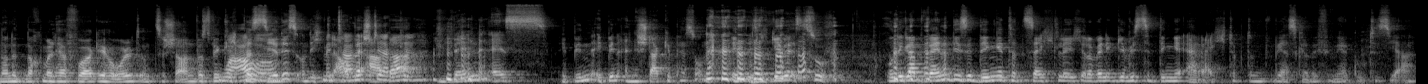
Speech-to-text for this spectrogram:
noch nicht nochmal hervorgeholt und zu schauen, was wirklich wow. passiert ist. Und ich Mentale glaube Stärke. aber, wenn es, ich bin, ich bin eine starke Person, ich, ich gebe es zu. Und ich glaube, wenn diese Dinge tatsächlich oder wenn ich gewisse Dinge erreicht habe, dann wäre es, glaube ich, für mich ein gutes Jahr.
